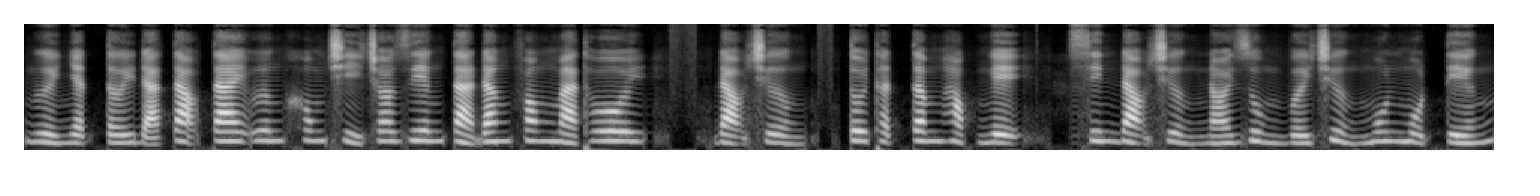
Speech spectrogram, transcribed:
Người Nhật tới đã tạo tai ương không chỉ cho riêng tả Đăng Phong mà thôi. Đạo trưởng, tôi thật tâm học nghệ. Xin đạo trưởng nói dùng với trưởng môn một tiếng.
